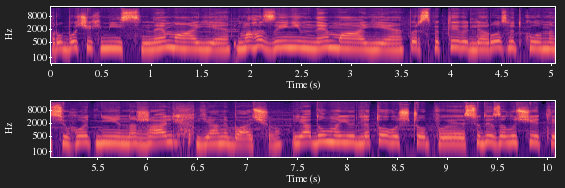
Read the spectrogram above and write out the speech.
робочих місць немає, магазинів немає. Перспективи для розвитку на сьогодні, на жаль, я не бачу. Я думаю, для того, щоб е, сюди залучити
